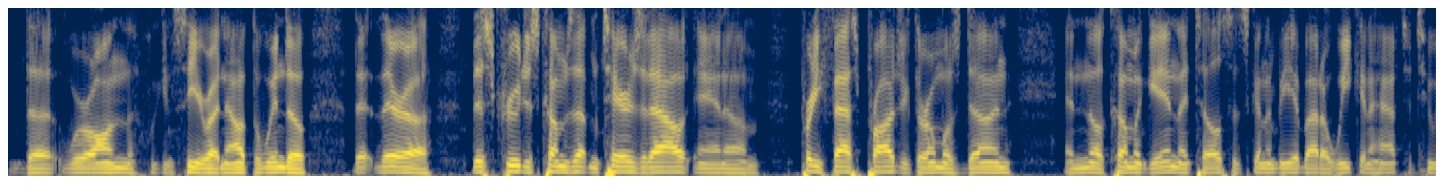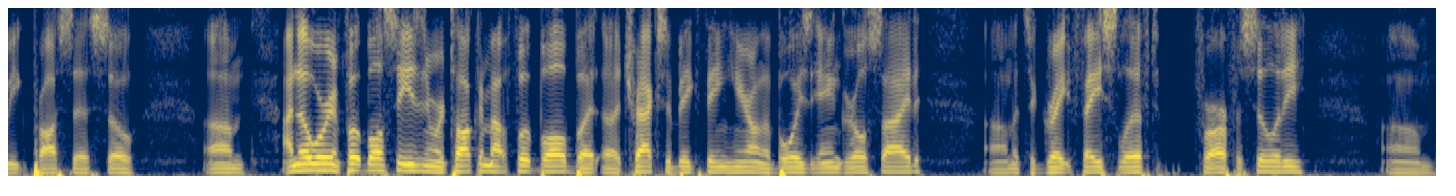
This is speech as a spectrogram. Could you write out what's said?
the we're on. The, we can see it right now at the window. That they're uh, this crew just comes up and tears it out, and um, pretty fast project. They're almost done, and they'll come again. They tell us it's going to be about a week and a half to two week process. So. Um, I know we're in football season. We're talking about football, but uh, track's a big thing here on the boys and girls side. Um, it's a great facelift for our facility. Um,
